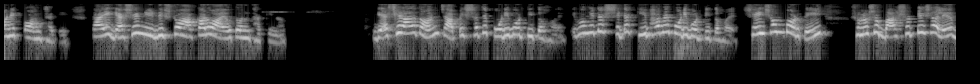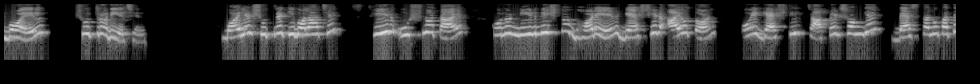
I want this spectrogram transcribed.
অনেক কম থাকে, তাই গ্যাসের নির্দিষ্ট আকার ও আয়তন থাকে না। গ্যাসের আয়তন চাপের সাথে পরিবর্তিত হয় এবং এটা সেটা কীভাবে পরিবর্তিত হয় সেই সম্পর্কেই ষোলোশো বাষট্টি সালে বয়েল সূত্র দিয়েছেন। বয়েলের সূত্রে কি বলা আছে? স্থির উষ্ণতায় কোনো নির্দিষ্ট ভরের গ্যাসের আয়তন ওই গ্যাসটির চাপের সঙ্গে ব্যস্তানুপাতে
